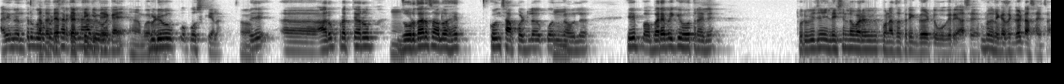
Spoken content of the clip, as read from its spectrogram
आणि नंतर घोरपडे सरकारने आहे व्हिडिओ- पोस्ट केला हो. म्हणजे आरोप प्रत्यारोप. जोरदार चालू आहेत कोण सापडलं कोण. गावलं हे बऱ्यापैकी होत राहिले पूर्वीच्या इलेक्शनला बऱ्यापैकी कोणाचा तरी गट वगैरे असे प्रत्येकाचा गट असायचा.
